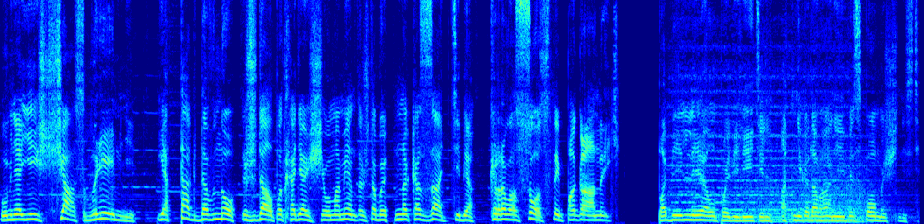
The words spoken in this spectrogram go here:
У меня есть час времени. Я так давно ждал подходящего момента, чтобы наказать тебя, кровосос ты поганый!» Побелел повелитель от негодования и беспомощности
